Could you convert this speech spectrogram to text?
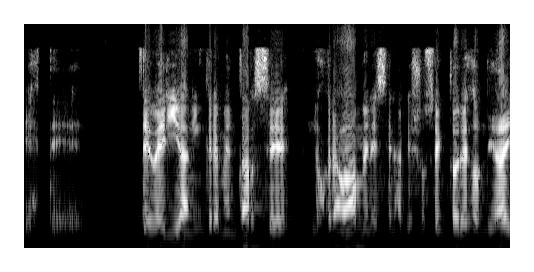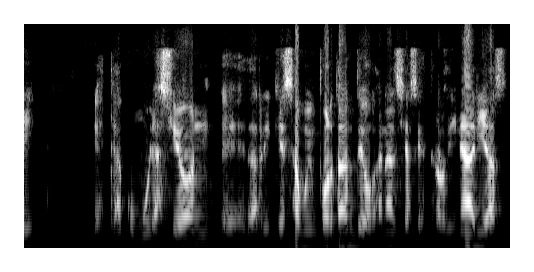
este, deberían incrementarse los gravámenes en aquellos sectores donde hay este, acumulación eh, de riqueza muy importante o ganancias extraordinarias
